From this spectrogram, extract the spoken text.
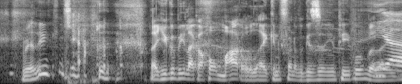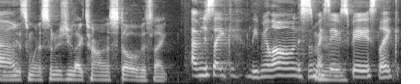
Really? yeah. like you could be like a whole model, like in front of a gazillion people, but like Yeah. it's when as soon as you like turn on the stove, it's like I'm just like, leave me alone. This is my safe space. Like,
